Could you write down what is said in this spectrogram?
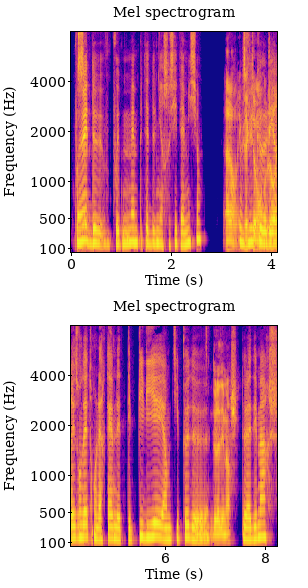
Vous pouvez, Ça- mettre de- vous pouvez même peut-être devenir société à mission. Alors, exactement. Vu que les raisons d'être ont l'air quand même d'être des piliers un petit peu de, De la démarche. de la démarche.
